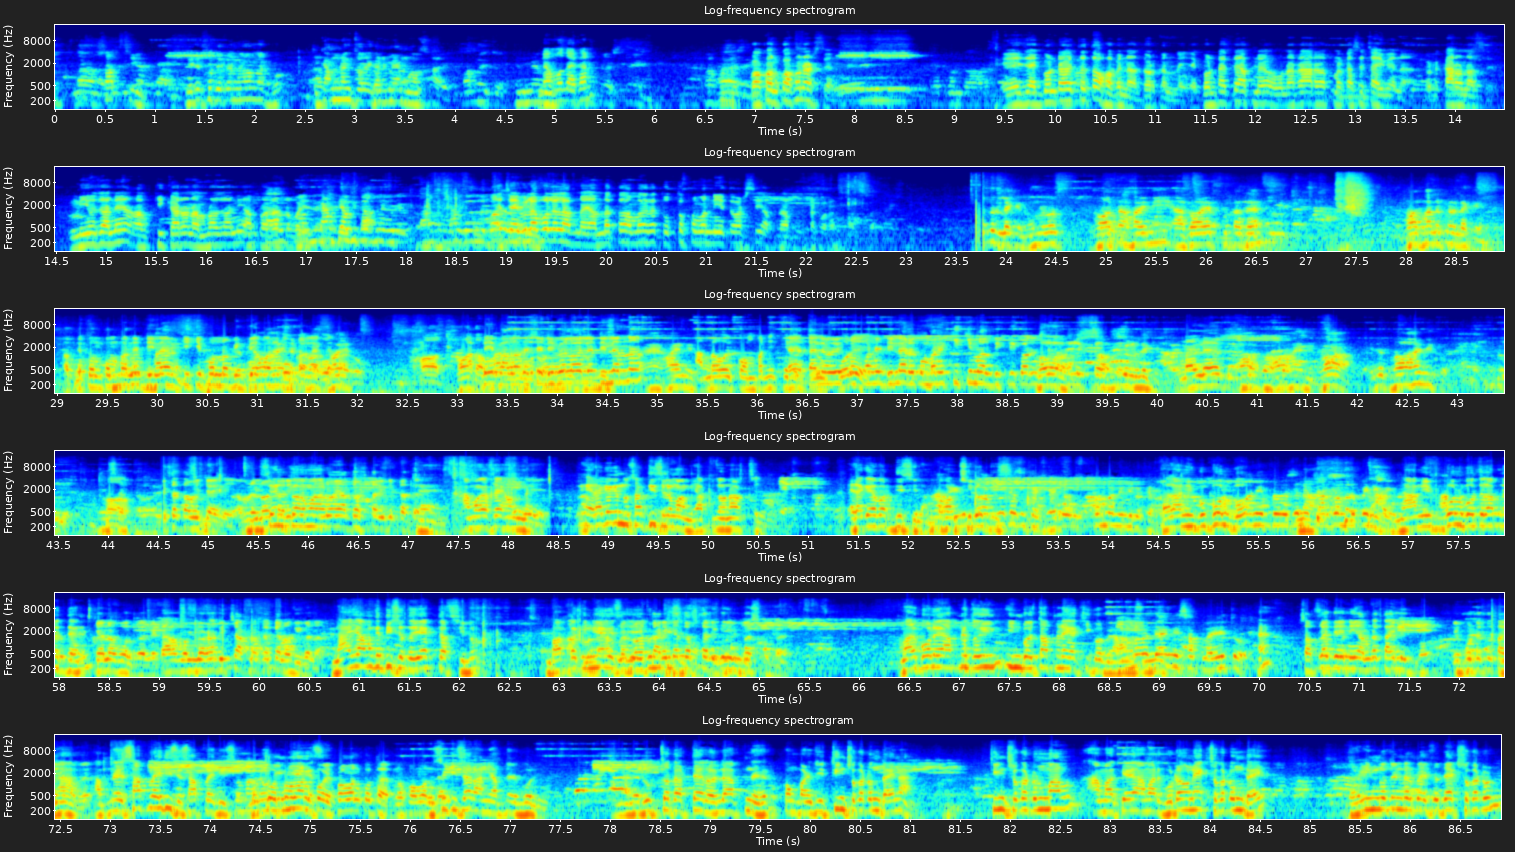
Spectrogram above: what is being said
সাতছি এটার সাথে এটা নেওয়া লাগবো। কামনাং চলে এখানে মেমো আছে। মেমো দেখান। কখন কখন আসছেন? এই যে এক ঘণ্টা হয়তো তো হবে না দরকার নাই। এক ঘন্টাতে আপনি ওনারা আর আপনার কাছে চাইবে না। ওটা কারণ আছে। উনিও জানে কি কারণ আমরাও জানি আপনারা সবাই আচ্ছা এগুলো বলে লাভ নাই। আমরা তো আমাদের তথ্য প্রমাণ নিয়ে তো আসছি আপনার করেন। করে লেখেন। অনুরোধ ধোয়াটা হয়নি আর রয়ের ফুটা দেন। ধোয়া ভালো করে লেখেন। আপনি কোন কোম্পানির ডিলার কি কি পণ্য বিক্রি করেন? সেটা লেখেন হয়। হ ধ দাও। আপনি বাংলাদেশে ডিবেল অয়েলের ডিলার না? হ্যাঁ আমরা ওই কোম্পানি থেকে তাহলে ওই কোম্পানির ডিলার ওই কোম্পানির কি কি মাল বিক্রি করেন সেটা লিখতে হবে। নাহলে ধোয়া ধোয়া হয়নি। ধোয়া এটা ধোয়া হয়নি তো। এটা তো আমি চাইনি। আমরা নয় Recent তারিখে আমার- নয় আর দশ তারিখেরটা দেন। আমার কাছে এখন নেই। এর আগে কিন্তু স্যার দিয়েছিলাম আমি আপনি যখন আসছেন আগে আবার দিছিলাম তখন ছিল তাহলে আমি বলব। না। আমি বলব তাহলে আপনি দেন। কেন বলবেন? এটা অন্যরা দিচ্ছে আপনাকে কেন দিবে না? নাই আমাকে দিছে তো একটা ছিল। বাদ বাকি নিয়ে গেছে নয় তারিখে দশ তারিখে ইনভেস্ট কোথায়? আমার বলে আপনি তো ইনভয়েস তো আপনারা কি করবেন? আমরা দেয়নি সাপ্লাই এই তো। হ্যাঁ? সাপ্লাই দেয়নি আমরা তাই লিখব। রিপোর্টে তো তাই হবে। আপনি সাপ্লাই দিছে সাপ্লাই দিছে। মানে প্রমাণ কই? প্রমাণ কোথায়? আপনার প্রমাণ কি স্যার আমি আপনার বলি। মানে রূপচাঁদার তেল হইলে আপনার কোম্পানি যদি তিনশো কার্টন দেয় না তিনশো কার্টন মাল আমাকে আমার গোডাউনে একশো কার্টন দেয়। ধর ইন্ডোজ এন্টারপ্রাইজ যদি একশো কার্টন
